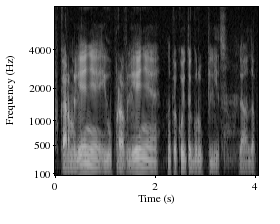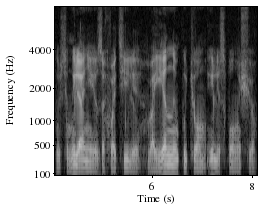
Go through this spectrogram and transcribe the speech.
в кормление и управление ну, какой-то группе лиц. Да, допустим, или они ее захватили военным путем, или с помощью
